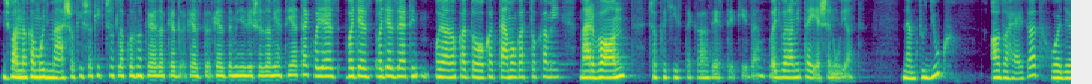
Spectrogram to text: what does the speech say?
És vannak amúgy mások is, akik csatlakoznak ehhez a kezd, kezdeményezéshez, amilyet ilyetek? Vagy, ez, vagy, ez, vagy ezzel ti olyanokat, dolgokat támogattok, ami már van, csak hogy hisztek az értékében? Vagy valami teljesen újat? Nem tudjuk. Az a helyzet, hogy,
